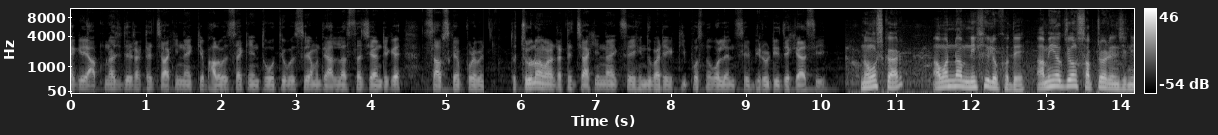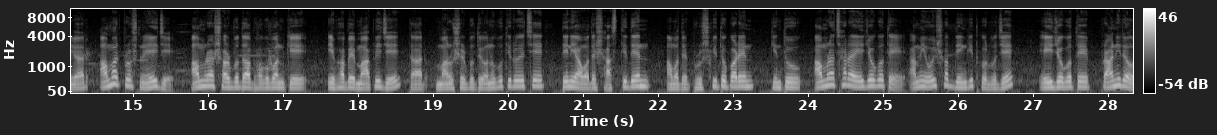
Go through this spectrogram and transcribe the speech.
আগে আপনারা যদি ডাক্তার জাকির নায়ককে ভালোবেসে থাকেন, তো অতি অবশ্যই আমাদের আল্লাহ চ্যানেলটিকে সাবস্ক্রাইব করবেন তো চলুন আমার ডাক্তার জাকির নায়ক, সেই হিন্দু ভাইটিকে কী প্রশ্ন করলেন সেই ভিডিওটি দেখে আসি। নমস্কার, আমার নাম নিখিল ওখদে আমি একজন সফটওয়্যার ইঞ্জিনিয়ার। আমার প্রশ্ন এই যে, আমরা সর্বদা ভগবানকে এভাবে মাপি যে, তার মানুষের প্রতি অনুভূতি রয়েছে, তিনি আমাদের শাস্তি দেন, আমাদের পুরস্কৃত করেন, কিন্তু আমরা ছাড়া এই জগতে আমি ওই সব ইঙ্গিত করব যে, এই জগতে প্রাণীরাও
